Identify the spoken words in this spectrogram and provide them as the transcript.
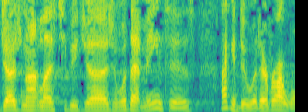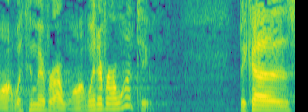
Judge not lest you be judged. And what that means is I can do whatever I want with whomever I want, whenever I want to. Because,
